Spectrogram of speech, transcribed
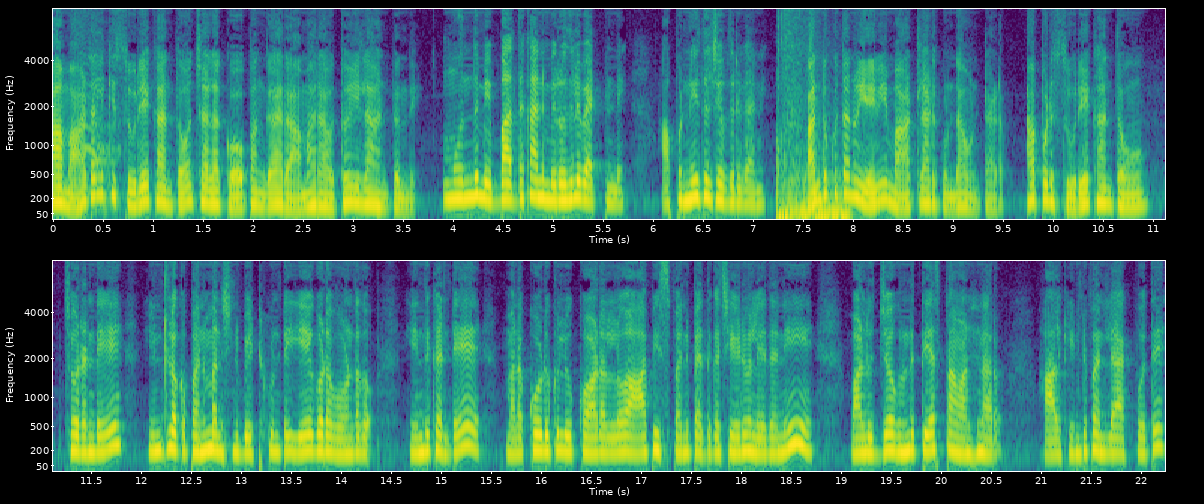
ఆ మాటలకి సూర్యకాంతం చాలా కోపంగా రామారావుతో ఇలా అంటుంది. ముందు మీ బద్ధకాన్ని మీరు వదిలిపెట్టండి. అప్పుడు నీతులు చెబుదురు గాని. అందుకు తను ఏమీ మాట్లాడకుండా ఉంటాడు. అప్పుడు సూర్యకాంతం చూడండి ఇంట్లో ఒక పని మనిషిని పెట్టుకుంటే ఏ గొడవ ఉండదు. ఎందుకంటే మన కొడుకులు కోడల్లో ఆఫీస్ పని పెద్దగా చేయడం లేదని వాళ్ళ ఉద్యోగం నుండి తీస్తామంటున్నారు. వాళ్ళకి ఇంటి పని లేకపోతే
